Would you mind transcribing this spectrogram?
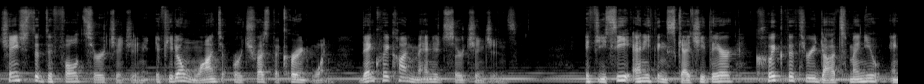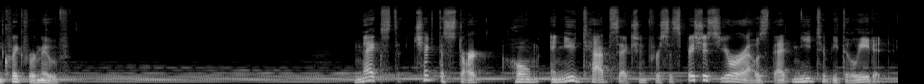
Change the default search engine if you don't want or trust the current one, then click on Manage Search Engines. If you see anything sketchy there, click the three dots menu and click Remove. Next, check the Start, Home, and New tab section for suspicious URLs that need to be deleted.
